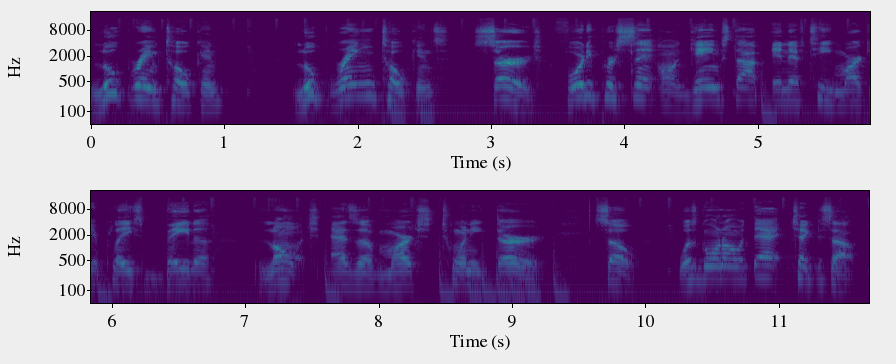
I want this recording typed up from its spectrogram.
Loopring token, Loopring tokens surge 40% on GameStop NFT marketplace beta launch as of March 23rd. So, what's going on with that? Check this out.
